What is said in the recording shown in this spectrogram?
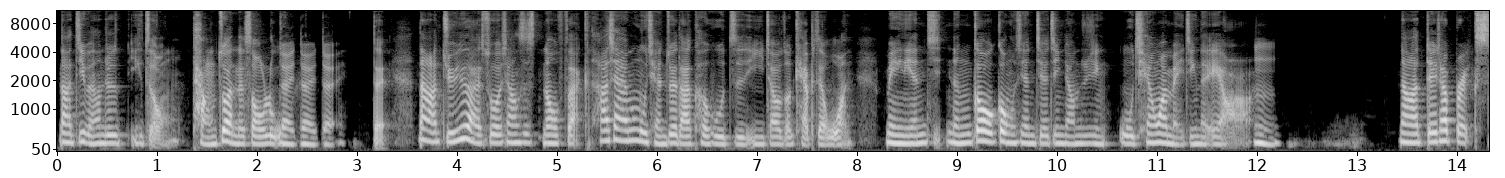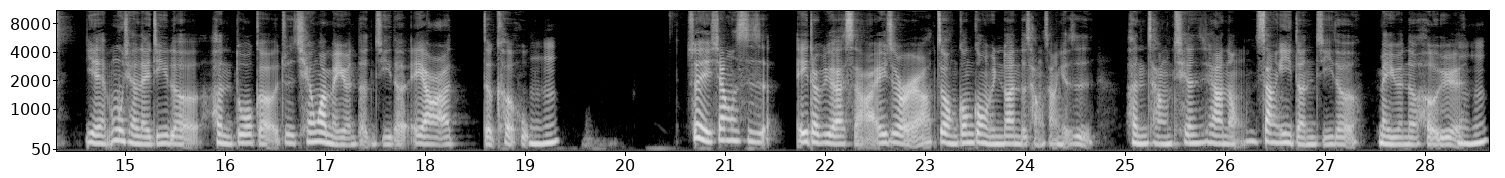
那基本上就是一种躺赚的收入。对对对对。那举例来说，像是 Snowflake，它现在目前最大客户之一叫做 Capital One，每年能够贡献接近将近五千万美金的 ARR。嗯。那 Databricks 也目前累积了很多个就是千万美元等级的 ARR 的客户。嗯哼。所以像是 AWS 啊、Azure 啊这种公共云端的厂商也是。很常签下那种上亿等级的美元的合约，嗯，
